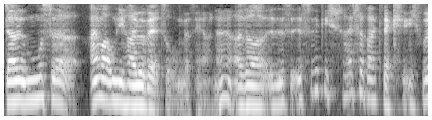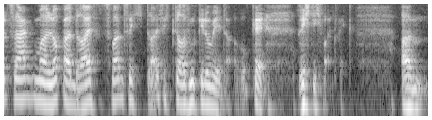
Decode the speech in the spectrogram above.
da musste einmal um die halbe Welt so ungefähr. Ne? Also es ist wirklich scheiße weit weg. Ich würde sagen mal locker 30, 20, 30.000 Kilometer. Okay, richtig weit weg. Ähm,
